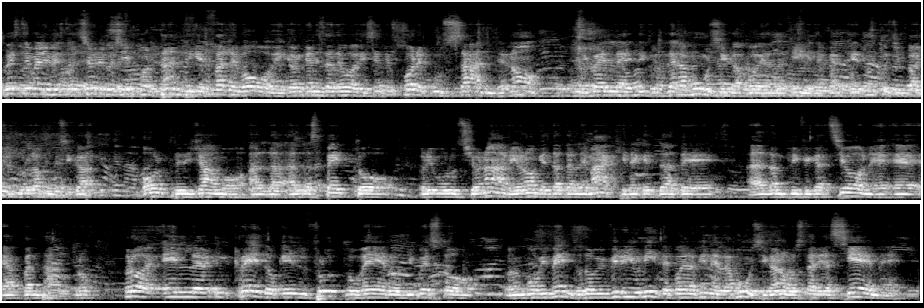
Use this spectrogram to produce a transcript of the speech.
queste manifestazioni così importanti che fate voi, che organizzate voi, siete il cuore pulsante no? di quelle, di, della musica poi alla fine, perché tutto si basa sulla musica, oltre diciamo, all'aspetto rivoluzionario no? che date alle macchine, che date all'amplificazione e, e a quant'altro però il, il, credo che il frutto vero di questo uh, movimento dove vi riunite poi alla fine è la musica, no? lo stare assieme.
